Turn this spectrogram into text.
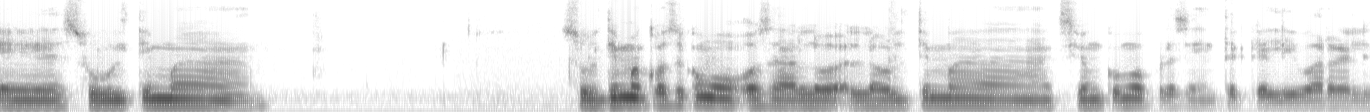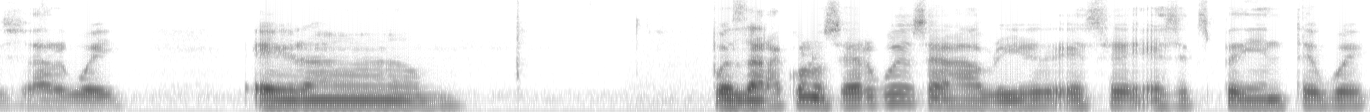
eh, su última, su última cosa como, o sea, lo- la última acción como presidente que él iba a realizar, güey, era, pues, dar a conocer, güey, o sea, abrir ese, ese expediente, güey,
